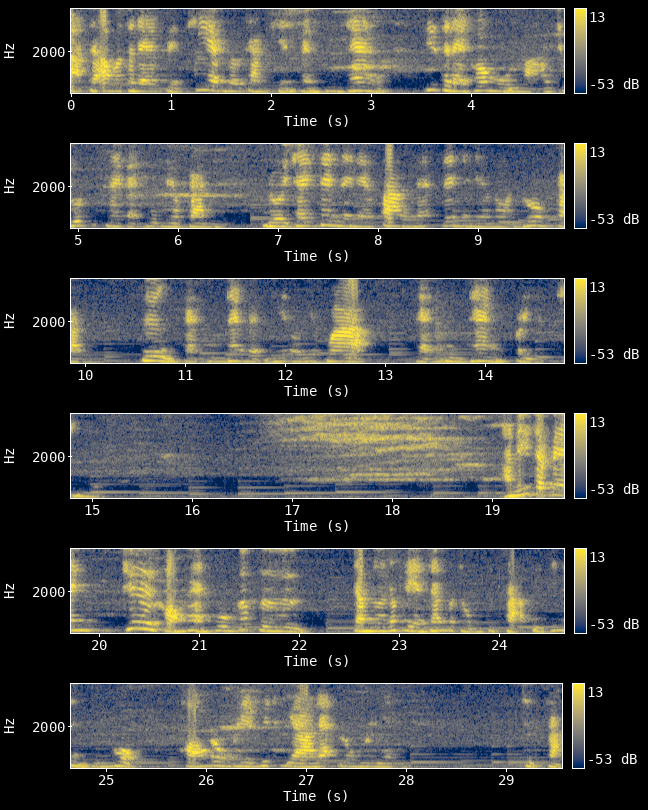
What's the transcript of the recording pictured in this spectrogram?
อาจจะเอามาแสดงเปรียบเทียบโดยการเขียนแผนภูมิแท่งที่แสดงข้อมูลหลายชุดในแผนภูมิเดียวกัน โดยใช้เส้นในแนวตั้งและเส้นในแนวนอนร่วมกัน ซึ่งแผนภูมิแท่งแบบนี้เราเรียกว่า แผนภูมิแท่งเปรียบเทียบ อันนี้จะเป็นชื่อของแผนภูมิก็คือ จำนวนนักเรียนชั้นประถมศึกษาปีที่1ถึง6ของโรงเรียนวิทยาและโรงเรียน ศึกษา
